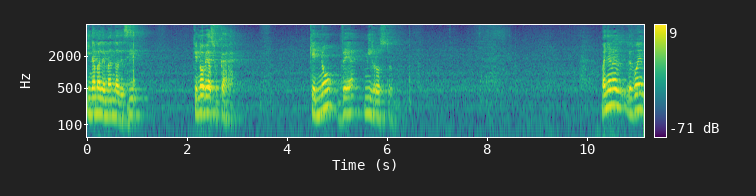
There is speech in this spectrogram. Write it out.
y nada más le manda a decir que no vea su cara, que no vea mi rostro. Mañana les voy a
